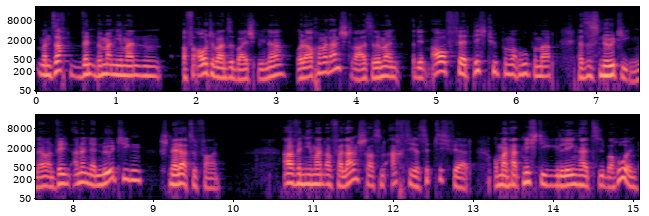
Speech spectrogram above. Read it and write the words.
man sagt, wenn, wenn man jemanden auf der Autobahn zum Beispiel, ne? Oder auch auf der Landstraße, wenn man dem auffährt, Lichthupe Hupe macht, das ist nötigen, ne? Man will den anderen ja nötigen, schneller zu fahren. Aber wenn jemand auf der Landstraße 80 oder 70 fährt und man hat nicht die Gelegenheit zu überholen,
